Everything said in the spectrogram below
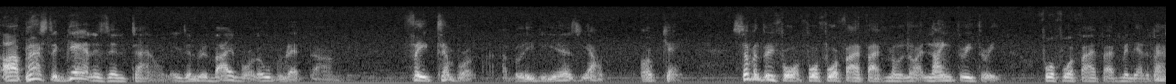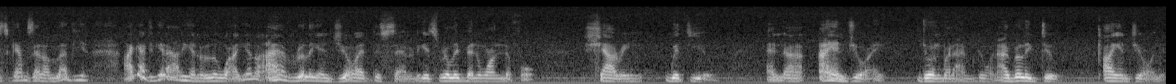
Our Pastor Gann is in town. He's in revival over at um, Faith Temple. I believe he is. Yeah. Okay. 734-4455 from Illinois, 933-4455 Indiana. Pastor Gann said, I love you. I got to get out of here in a little while. You know, I have really enjoyed this Saturday. It's really been wonderful sharing with you. And uh, I enjoy doing what I'm doing. I really do. I enjoy it.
